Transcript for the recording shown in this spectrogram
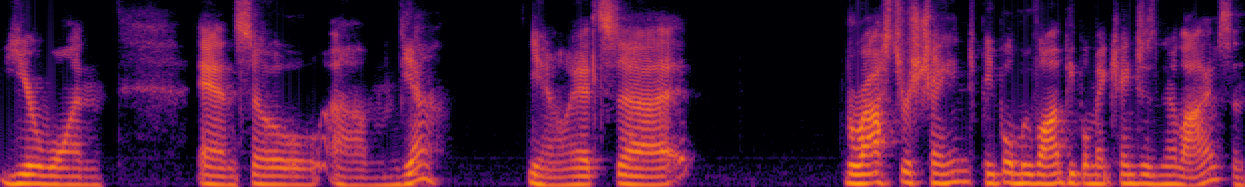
year one, and so um, yeah, you know it's uh, rosters change, people move on, people make changes in their lives, and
